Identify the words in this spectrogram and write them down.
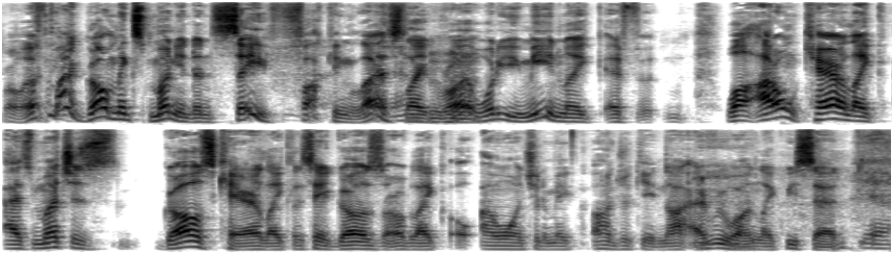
Bro, if my girl makes money, then say fucking less. Like, bro, what do you mean? Like, if well, I don't care like as much as girls care. Like, let's say girls are like, oh, I want you to make 100k. Not everyone, like we said. Yeah.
